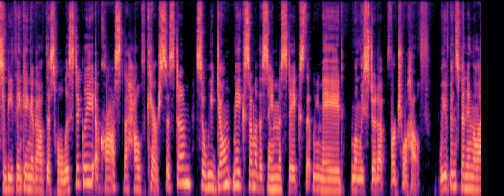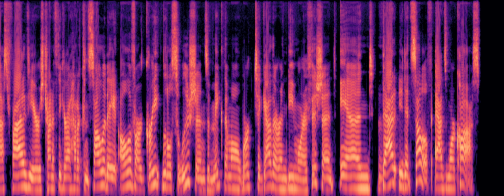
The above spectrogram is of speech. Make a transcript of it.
to be thinking about this holistically across the healthcare system so we don't make some of the same mistakes that we made when we stood up virtual health. We've been spending the last five years trying to figure out how to consolidate all of our great little solutions and make them all work together and be more efficient. And that in itself adds more cost,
